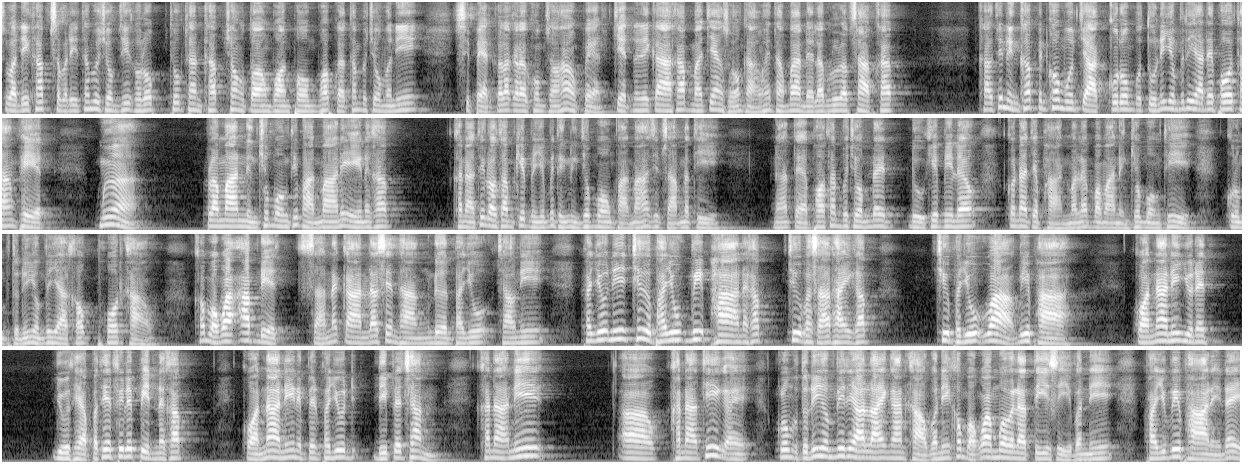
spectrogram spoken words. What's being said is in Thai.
สวัสดีครับสวัสดีท่านผู้ชมที่เคารพทุกท่านครับ ช่องตองพรพรมพบกับท่านผู้ชมวันนี้ 18 กรกฎาคม 2568 7นาฬิกาครับมาแจ้งสองข่าวให้ทางบ้านได้รับรู้รับทราบครับ ข่าวที่หนึ่งครับเป็นข้อมูลจากกรมอุตุนิยมวิทยาได้โพสต์ทางเพจ เมื่อประมาณ 1 ชั่วโมงที่ผ่านมานี่เองนะครับขณะที่เราทำคลิปเนี่ยยังไม่ถึง 1 ชั่วโมงผ่านมา 53 นาทีนะแต่พอท่านผู้ชมได้ดูคลิปนี้แล้ว ก็น่าจะผ่านมาแล้วประมาณ 1 ชั่วโมงที่กรมอุตุนิยมวิทยาเขาโพสต์ข่าว เขาบอกว่าอัปเดตสถานการณ์และเส้นทางเดินพายุเช้านี้ พายุนี้ชื่อพายุวิภานะครับ ชื่อภาษาไทยครับ ชื่อพายุว่าวิภา ก่อนหน้านี้อยู่ในอยู่แถบประเทศฟิลิปปินส์นะครับ ก่อนหน้านี้เนี่ยเป็นพายุดีเพรสชันขณะนี้ขณะที่ไอ้กรมอุตุนิยมวิทยารายงานข่าววันนี้เขาบอกว่าเมื่อเวลาตีสี่วันนี้ พายุวิภาเนี่ยได้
